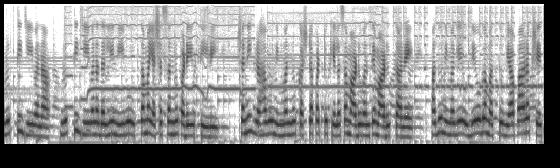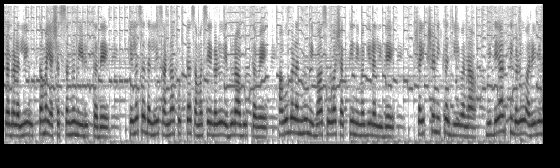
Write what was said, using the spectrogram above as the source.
ವೃತ್ತಿ ಜೀವನ. ವೃತ್ತಿ ಜೀವನದಲ್ಲಿ ನೀವು ಉತ್ತಮ ಯಶಸ್ಸನ್ನು ಪಡೆಯುತ್ತೀರಿ. ಶನಿ ಗ್ರಹವು ನಿಮ್ಮನ್ನು ಕಷ್ಟಪಟ್ಟು ಕೆಲಸ ಮಾಡುವಂತೆ ಮಾಡುತ್ತಾನೆ. ಅದು ನಿಮಗೆ ಉದ್ಯೋಗ ಮತ್ತು ವ್ಯಾಪಾರ ಕ್ಷೇತ್ರಗಳಲ್ಲಿ ಉತ್ತಮ ಯಶಸ್ಸನ್ನು ನೀಡುತ್ತದೆ. ಕೆಲಸದಲ್ಲಿ ಸಣ್ಣ ಪುಟ್ಟ ಸಮಸ್ಯೆಗಳು ಎದುರಾಗುತ್ತವೆ. ಅವುಗಳನ್ನು ನಿಭಾಯಿಸುವ ಶಕ್ತಿ ನಿಮಗಿರಲಿದೆ. ಶೈಕ್ಷಣಿಕ ಜೀವನ. ವಿದ್ಯಾರ್ಥಿಗಳು ಅರಿವಿನ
